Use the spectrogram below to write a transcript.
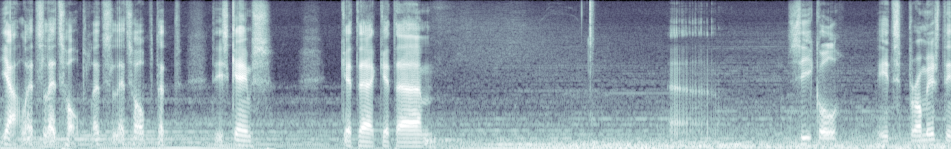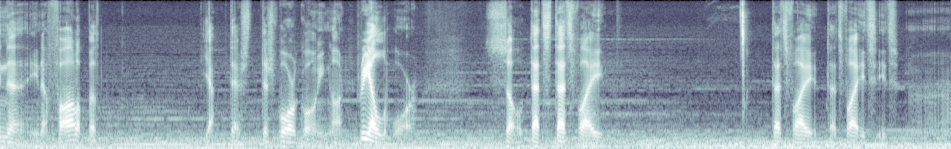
yeah, let's let's hope. Let's let's hope that these games get a get um, uh, sequel. It's promised in a in a fall, but yeah, there's there's war going on, real war. So that's that's why that's why that's why it's it's uh,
